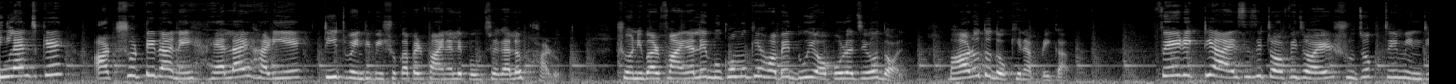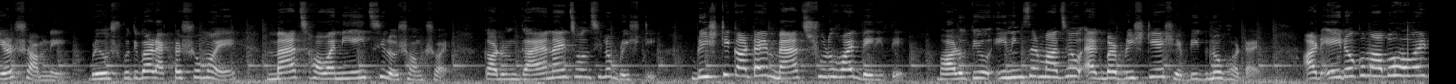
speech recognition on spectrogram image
ইংল্যান্ডকে আটষট্টি রানে হেলায় হারিয়ে টি টোয়েন্টি বিশ্বকাপের ফাইনালে পৌঁছে গেল ভারত। শনিবার ফাইনালে মুখোমুখি হবে দুই অপরাজেয় দল। ভারত ও দক্ষিণ আফ্রিকা। ফের একটি আইসিসি ট্রফি জয়ের সুযোগ টিম ইন্ডিয়ার সামনে। বৃহস্পতিবার একটা সময়ে ম্যাচ হওয়া নিয়েই ছিল সংশয়, কারণ গায়ানায় চলছিল বৃষ্টি। বৃষ্টি কাটায় ম্যাচ শুরু হয় দেরিতে। ভারতীয় ইনিংসের মাঝেও একবার বৃষ্টি এসে বিঘ্ন ঘটায়। আর এই রকম আবহাওয়ায়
